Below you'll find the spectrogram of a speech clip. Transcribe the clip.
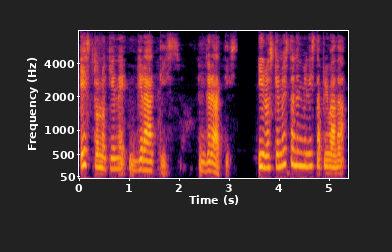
esto lo tiene gratis. Gratis. Y los que no están en mi lista privada,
